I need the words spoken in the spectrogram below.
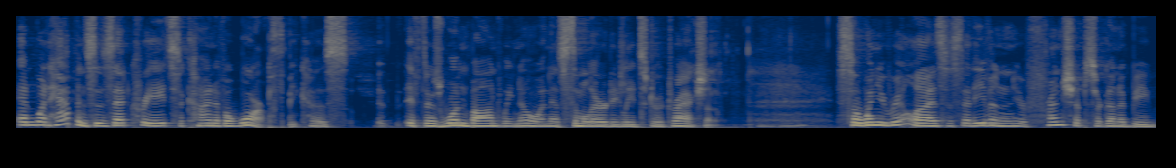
and what happens is that creates a kind of a warmth because if there's one bond we know, and that similarity leads to attraction. So when you realize is that even your friendships are going to be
